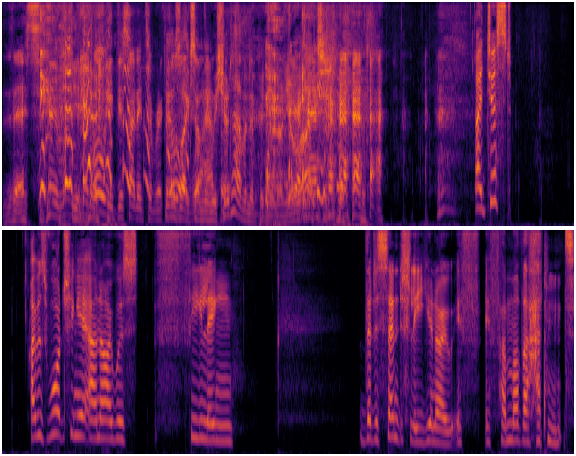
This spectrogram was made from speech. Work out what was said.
this before we decided to record. Feels like something we should have an opinion on. You're right. I just I was watching it and I was feeling that essentially, you know, if if her mother hadn't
